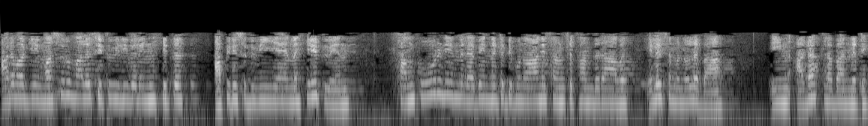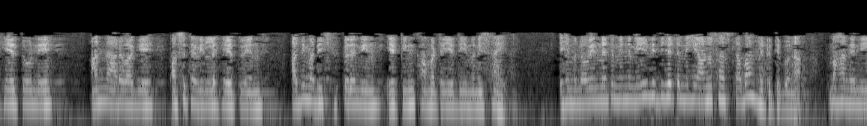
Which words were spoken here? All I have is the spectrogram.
අර වගේ මසුරු මල සිතුවිලි වලින් හිත අපිරිසුදු වී යෑම හේතුවෙන් සම්පූර්ණයෙන්ම ලැබෙන්නට තිබුණු ආනිසංස කන්දරාව එලෙසම නොලබා ඉන් අඩක් ලබන්නට හේතුුනේ අන්න අර වගේ පසුතැවිල්ල හේතුවෙන් අදිමදි කරමින් ඒ පින්කමට යෙදීම නිසායි. එහෙම නොවෙන්නට මෙන්න මේ විදිහට මෙහි අනුසස් ලබන්නට තිබුණා. මහණෙනි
